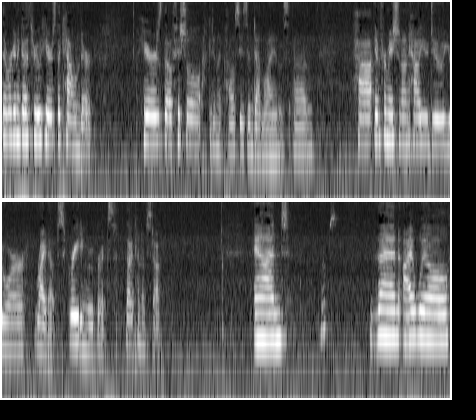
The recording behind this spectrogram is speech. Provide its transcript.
that we're going to go through. Here's the calendar. Here's the official academic policies and deadlines. Um, how, information on how you do your write-ups, grading rubrics, that kind of stuff. And, oops, then I will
